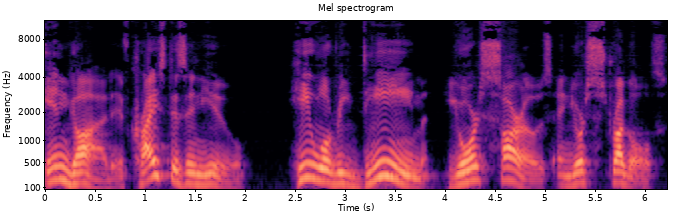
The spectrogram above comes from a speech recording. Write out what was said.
in God, if Christ is in you, he will redeem your sorrows and your struggles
